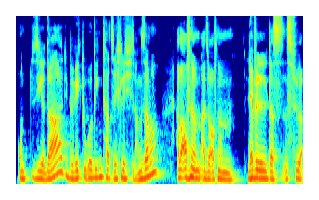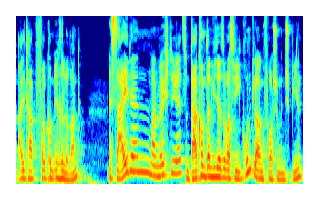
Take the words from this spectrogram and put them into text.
Und siehe da, die bewegte Uhr ging tatsächlich langsamer, aber auf einem, also auf einem Level, das ist für Alltag vollkommen irrelevant. Es sei denn, man möchte jetzt, und da kommt dann wieder sowas wie Grundlagenforschung ins Spiel.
